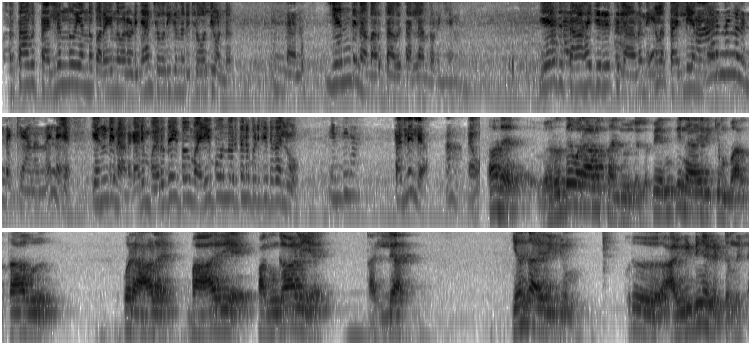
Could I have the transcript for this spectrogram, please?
ഭർത്താവ് തല്ലുന്നു എന്ന് പറയുന്നവരോട് ഞാൻ ചോദിക്കുന്ന ഒരു ചോദ്യമുണ്ട് എന്തിനാ ഭർത്താവ് തല്ലാൻ തുടങ്ങിയത്? ഏത് സാഹചര്യത്തിലാണ് നിങ്ങളെ തല്ലിയെന്ന് കാരണങ്ങൾ എന്തൊക്കെയാണെന്നല്ലേ Yes. എന്തിനാണ്? കാര്യം വെറുതെ ഇപ്പൊ വഴി പോകുന്ന ഒരുത്തനെ പിടിച്ചിട്ട് തല്ലുവോ? എന്തിനാ? തല്ലില്ല. അതെ വെറുതെ ഒരാളെ തല്ലൂല്ലല്ലോ അപ്പൊ എന്തിനായിരിക്കും ഭർത്താവ് ഒരാളെ ഭാര്യയെ പങ്കാളിയെ തല്ല? എന്തായിരിക്കും? ഒരു ഐഡിയ കിട്ടുന്നില്ല.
